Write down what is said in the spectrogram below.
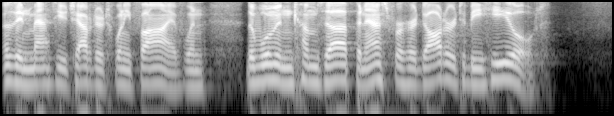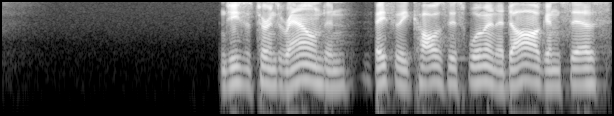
As in Matthew chapter 25, when the woman comes up and asks for her daughter to be healed. And Jesus turns around and basically calls this woman a dog and says,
